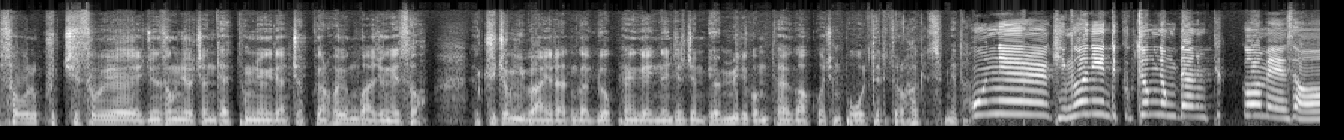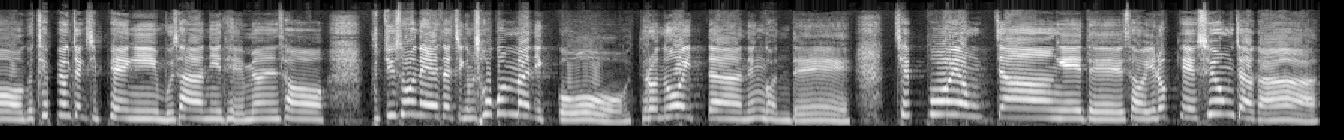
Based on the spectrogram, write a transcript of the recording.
서울 구치소의 윤석열 전 대통령에 대한 접견 허용 과정에서 규정 위반이라든가 위법 행위가 있는지 좀 면밀히 검토해 갖고 좀 보고를 드리도록 하겠습니다. 오늘 김건희 국정농단 특검에서 그 체포영장 집행이 무산이 되면서 구치소 내에서 지금 속옷만 입고 들어 누워 있다는 건데 체포영장에 대해서 이렇게 수용자가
